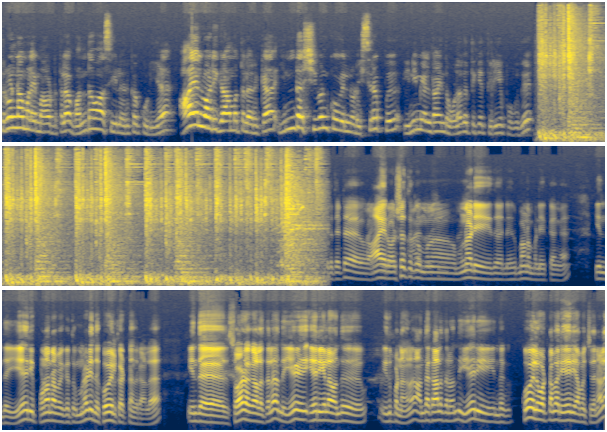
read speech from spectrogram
திருவண்ணாமலை மாவட்டத்தில் வந்தவாசியில் இருக்கக்கூடிய ஆயல்வாடி கிராமத்தில் இருக்க இந்த சிவன் கோவிலினுடைய சிறப்பு இனிமேல் தான் இந்த உலகத்துக்கே தெரிய போகுது. கிட்டத்தட்ட ஒரு ஆயிரம் வருஷத்துக்கு முன்னாடி இதை நிர்மாணம் பண்ணியிருக்காங்க. இந்த ஏரி புனரமைக்கிறதுக்கு முன்னாடி இந்த கோவில் கட்டினதுனால இந்த சோழ காலத்தில் அந்த ஏ ஏரியெல்லாம் வந்து இது பண்ணாங்கன்னா அந்த காலத்தில் வந்து ஏரி இந்த கோவில் ஒட்ட மாதிரி ஏரி அமைச்சதுனால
